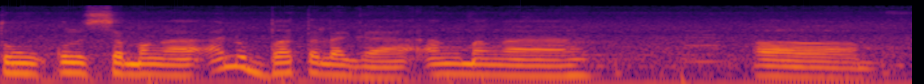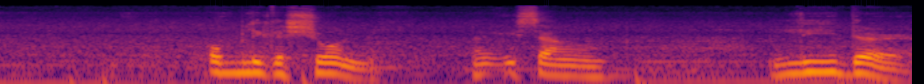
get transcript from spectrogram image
tungkol sa mga ano ba talaga ang mga uh, obligasyon ng isang leader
